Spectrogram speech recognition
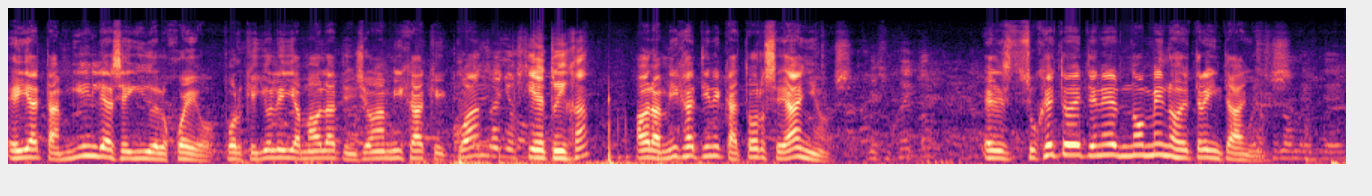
ella también le ha seguido el juego, porque yo le he llamado la atención a mi hija que cuando... ¿Cuántos años tiene tu hija? Ahora, mi hija tiene 14 años. ¿El sujeto? El sujeto debe tener no menos de 30 años. ¿Cuál es su nombre de él?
